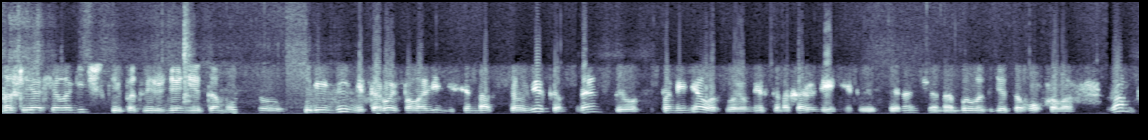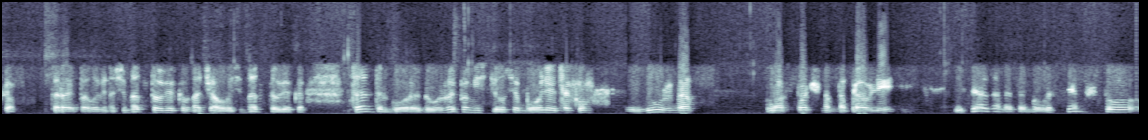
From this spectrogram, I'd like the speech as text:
нашли археологические подтверждения тому, что в середине второй половины 17 века Дэнспилл поменяла свое местонахождение. То есть раньше она была где-то около замка, вторая половина 17 века, в начало 18 века, центр города уже поместился более таком южно-восточном направлении. И связано это было с тем, что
